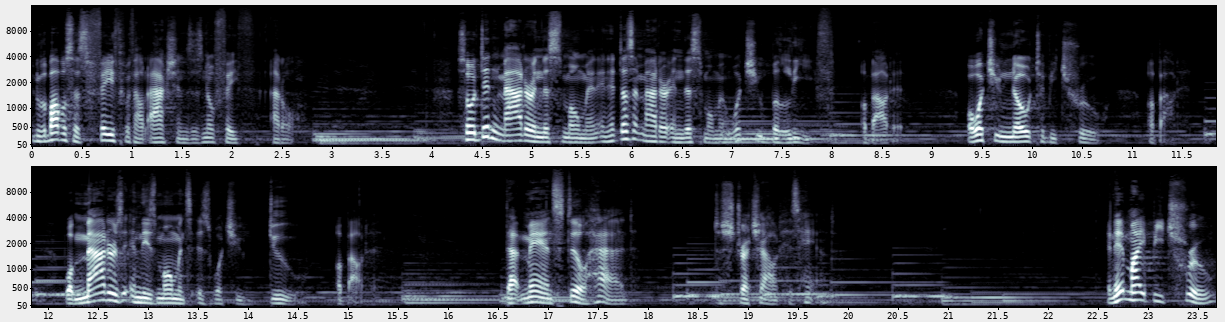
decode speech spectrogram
You know, the Bible says faith without actions is no faith at all. So it didn't matter in this moment, and it doesn't matter in this moment what you believe about it or what you know to be true about it. What matters in these moments is what you do about it. That man still had to stretch out his hand. And it might be true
